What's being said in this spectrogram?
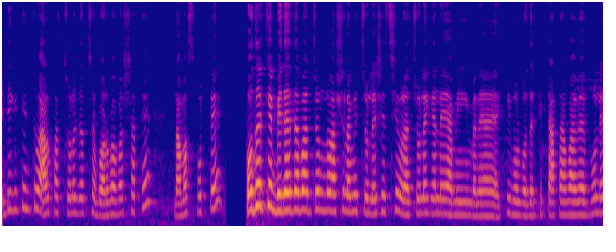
এদিকে কিন্তু আলপাত চলে যাচ্ছে বড় বাবার সাথে নামাজ পড়তে। ওদেরকে বিদায় দেওয়ার জন্য আসলে আমি চলে এসেছি। ওরা চলে গেলে আমি মানে কি বলব ওদেরকে টাটা, বাই বাই বলে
